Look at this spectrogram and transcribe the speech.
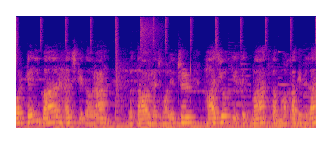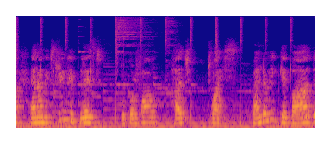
और कई बार हज के दौरान बतौर हज वॉल्टियर हाजियों की खिदमत का मौका भी मिला and I am extremely blessed to perform Hajj twice pandemic के बाद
